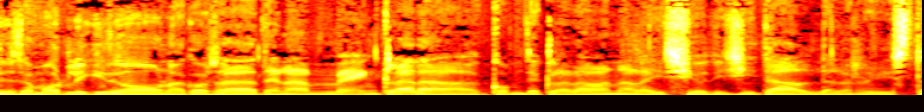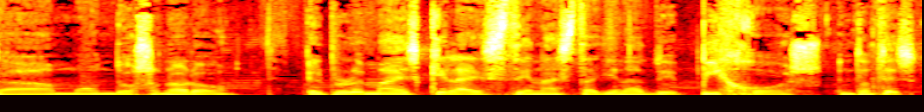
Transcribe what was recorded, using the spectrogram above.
Ruido. Des d'Amor Líquido una cosa tenen ben clara, com declaraban a la edició digital de la revista Mundo Sonoro. El problema es que la escena está llena de pijos. Entonces,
